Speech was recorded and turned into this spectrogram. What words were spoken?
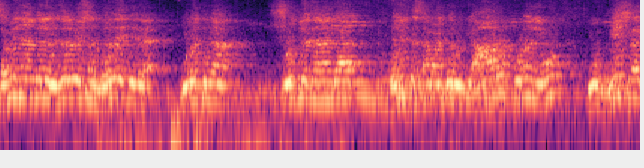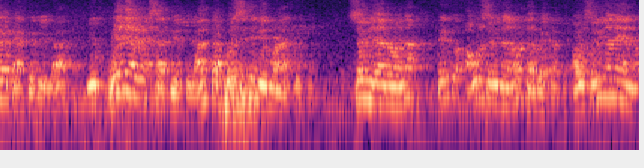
ಸಂವಿಧಾನದಲ್ಲಿ ರಿಸರ್ವೇಶನ್ ಬರದೇ ಇದ್ದಿದ್ರೆ ಇವತ್ತಿನ ಶೂದ್ರ ಜನಾಂಗ, ದಲಿತ ಸಮಾಜದವರು ಯಾರು ಕೂಡ ನೀವು ನೀವು ಮೇಷರಾಗಕ್ಕೆ ಆಗ್ತಿರ್ಲಿಲ್ಲ, ನೀವು ಪೇದೆ ಆಗಕ್ಕೆ ಸಾಧ್ಯ ಇರ್ತಿಲ್ಲ, ಅಂತ ಪರಿಸ್ಥಿತಿ ನಿರ್ಮಾಣ ಆಗ್ತಿತ್ತು. ಸಂವಿಧಾನವನ್ನ ತೆಗೆದು ಅವ್ರ ಸಂವಿಧಾನವನ್ನು ತರಬೇಕಾಗ್ತದೆ ಅವ್ರ ಸಂವಿಧಾನ ಏನು?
